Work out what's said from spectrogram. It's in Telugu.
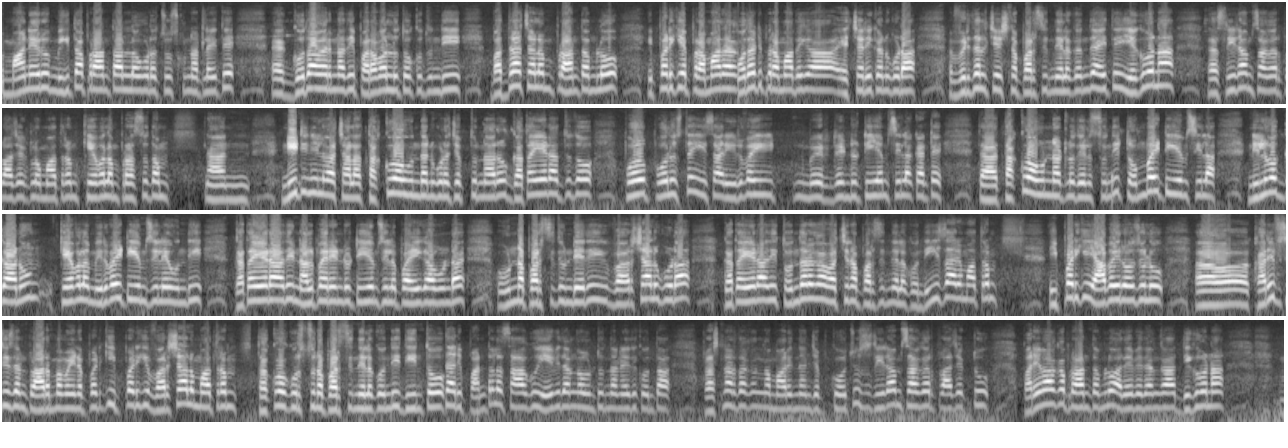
మానేరు మిగతా ప్రాంతాల్లో కూడా చూసుకున్నట్లయితే గోదావరి నది పరవళ్ళు తొక్కుతుంది. భద్రాచలం ప్రాంతంలో ఇప్పటికే ప్రమాద మొదటి ప్రమాదగా హెచ్చరికను కూడా విడుదల చేసిన పరిస్థితి నెలకొంది. అయితే ఎగువన శ్రీరామ్ సాగర్ ప్రాజెక్టులో మాత్రం కేవలం ప్రస్తుతం నీటి నిల్వ చాలా తక్కువ ఉందని కూడా చెప్తున్నారు. గత ఏడాదితో పో పోలిస్తే ఈసారి ఇరవై రెండు టీఎంసీల కంటే త- తక్కువ ఉన్నట్లు తెలుస్తుంది. తొంభై టీఎంసీల నిల్వకు గాను కేవలం ఇరవై టీఎంసీలే ఉంది. గత ఏడాది నలభై రెండు టీఎంసీల పైగా ఉండ ఉన్న పరిస్థితి ఉండేది. వర్షాలు కూడా గత ఏడాది తొందరగా వచ్చిన పరిస్థితి నెలకొంది. ఈసారి మాత్రం ఇప్పటికీ యాభై రోజులు ఖరీఫ్ సీజన్ ప్రారంభమైనప్పటికీ ఇప్పటికీ వర్షాలు మాత్రం తక్కువ కురుస్తున్న పరిస్థితి నెలకొంది. దీంతో దాని పంటల సాగు ఏ విధంగా ఉంటుందనేది కొంత ప్రశ్నార్థకంగా మారిందని చెప్పుకోవచ్చు. శ్రీరామ్ సాగర్ ప్రాజెక్టు పరివాహక ప్రాంతంలో అదేవిధంగా దిగువన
